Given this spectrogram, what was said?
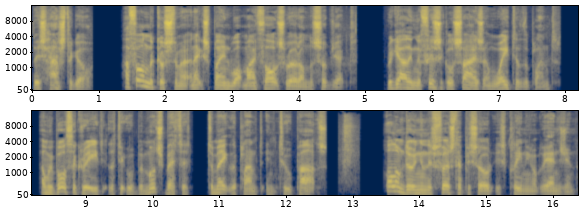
This has to go. I phoned the customer and explained what my thoughts were on the subject regarding the physical size and weight of the plant, and we both agreed that it would be much better to make the plant in two parts. All I'm doing in this first episode is cleaning up the engine.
